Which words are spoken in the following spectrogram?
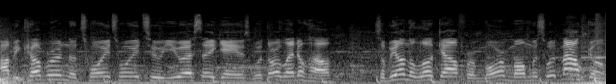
I'll be covering the 2022 USA Games with Orlando Health, so be on the lookout for more moments with Malcolm.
